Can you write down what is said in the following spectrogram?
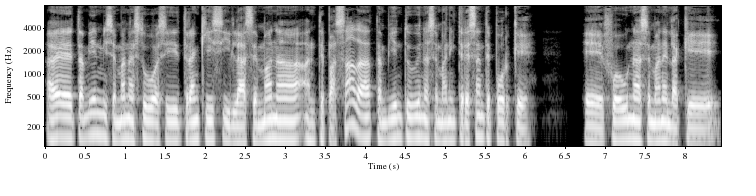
eh, también mi semana estuvo así tranquis y la semana antepasada también tuve una semana interesante porque eh, fue una semana en la que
